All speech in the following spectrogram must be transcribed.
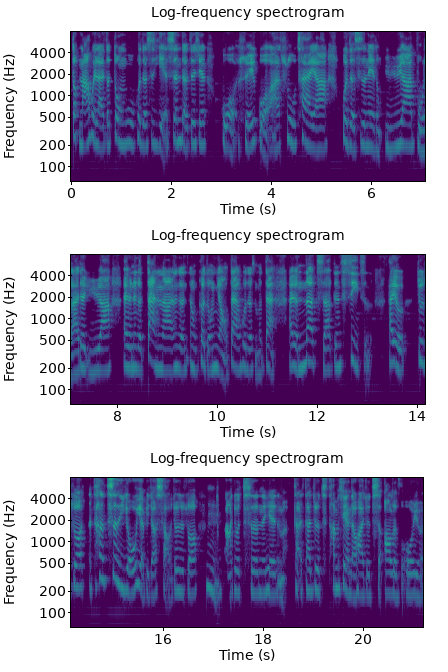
动拿回来的动物，或者是野生的这些果水果啊、蔬菜呀、啊，或者是那种鱼啊，捕来的鱼啊，还有那个蛋啊，那个那种各种鸟蛋或者什么蛋，还有 nuts 啊跟 seeds，还有就是说他吃的油也比较少，就是说嗯，然后就吃那些什么，他他就他们现在的话就吃 olive oil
